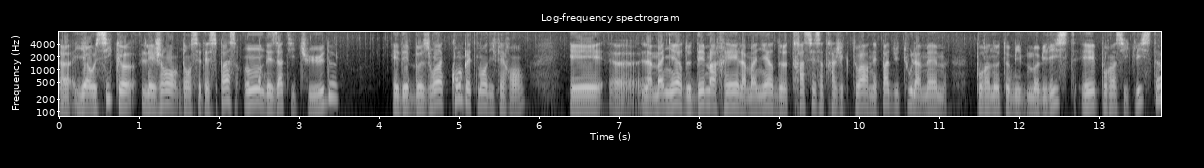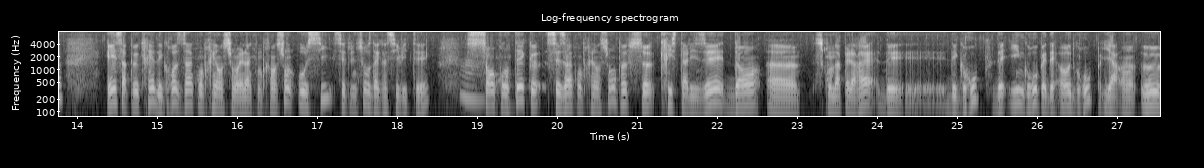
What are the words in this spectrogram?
Euh, il y a aussi que les gens dans cet espace ont des attitudes et des besoins complètement différents. Et euh, la manière de démarrer, la manière de tracer sa trajectoire n'est pas du tout la même pour un automobiliste et pour un cycliste. Et ça peut créer des grosses incompréhensions. Et l'incompréhension aussi, c'est une source d'agressivité. Sans compter que ces incompréhensions peuvent se cristalliser dans euh, ce qu'on appellerait des, des groupes, des in-groupes et des out-groupes. Il y a un eux,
